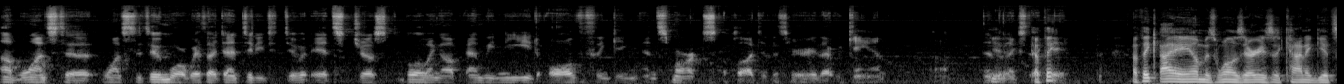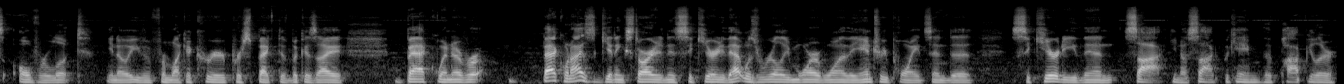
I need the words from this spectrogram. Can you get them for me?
um, wants to wants to do more with identity to do it. It's just blowing up, and we need all the thinking and smarts applied to this area that we can um, in yeah, the next decade. I think, I think is one of those areas that kind of gets overlooked, you know, even from like a career perspective, because I back whenever back when I was getting started in security, that was really more of one of the entry points into security than SOC. You know, SOC became the popular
